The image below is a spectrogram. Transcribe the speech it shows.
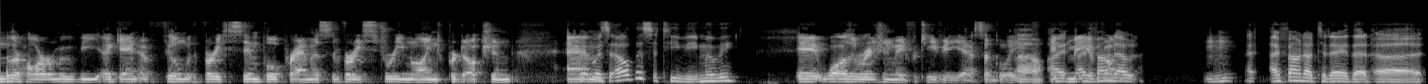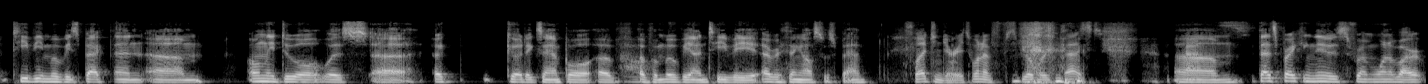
another horror movie. Again, a film with a very simple premise, a very streamlined production. Um, was Elvis a TV movie? it was originally made for TV, yes, I believe. Oh, it I, may I have found gone- out. Mhm. I, I found out today that uh, TV movies back then, um, only Duel was uh, a good example of, Oh. of a movie on TV. Everything else was bad. it's legendary. It's one of Spielberg's best. Um, That's- that's breaking news from one of our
